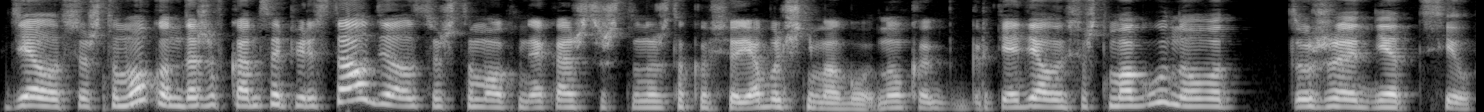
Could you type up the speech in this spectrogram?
делал все, что мог. Он даже в конце перестал делать все, что мог. Мне кажется, что нужно такое все, я больше не могу. Ну, как говорит, я делаю все, что могу, но вот уже нет сил.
